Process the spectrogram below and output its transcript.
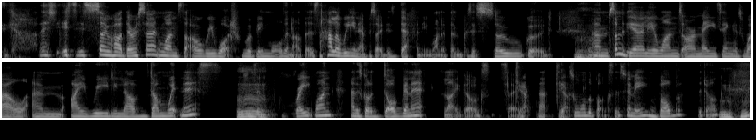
this it's, it's so hard. There are certain ones that I'll rewatch probably more than others. The Halloween episode is definitely one of them because it's so good. Mhm. Um, some of the earlier ones are amazing as well. Um, I really love Dumb Witness. Which is a Mm, great one, and it's got a dog in it. I like dogs, so Yeah, that yeah. ticks all the boxes for me. Bob the dog. mhm.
